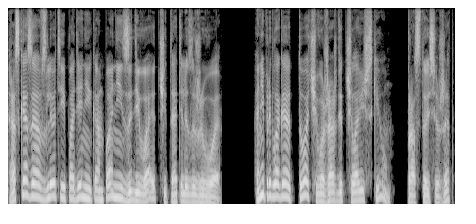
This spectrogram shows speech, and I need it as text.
Рассказы о взлете и падении компаний задевают читателя за живое. Они предлагают то, чего жаждет человеческий ум. Простой сюжет,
